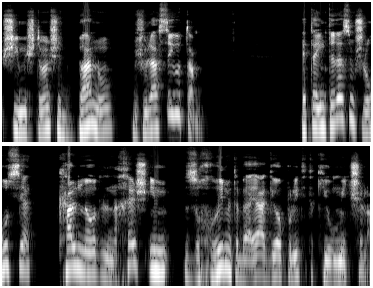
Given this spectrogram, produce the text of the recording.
שהיא משתמשת בנו בשביל להשיג אותם? את האינטרסים של רוסיה קל מאוד לנחש אם זוכרים את הבעיה הגיאופוליטית הקיומית שלה.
